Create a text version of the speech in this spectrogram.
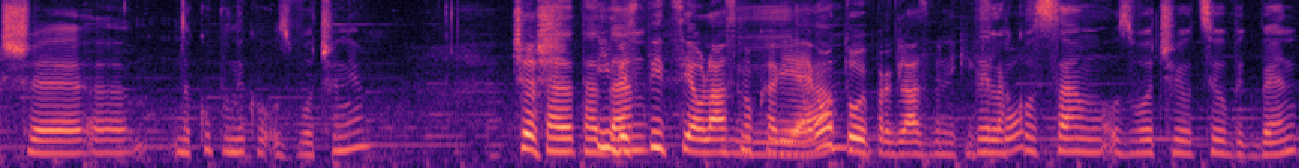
še uh, nakupil neko ozvočenje, Češ, ta- ta dan- investicija v lastno kariero, Ja. to je pri glasbenikih da je lahko sam ozvočil cel Big Band.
